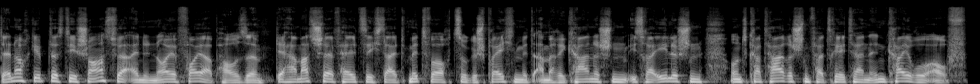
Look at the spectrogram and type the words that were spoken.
Dennoch gibt es die Chance für eine neue Feuerpause. Der Hamas-Chef hält sich seit Mittwoch zu Gesprächen mit amerikanischen, israelischen und katarischen Vertretern in Kairo auf.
